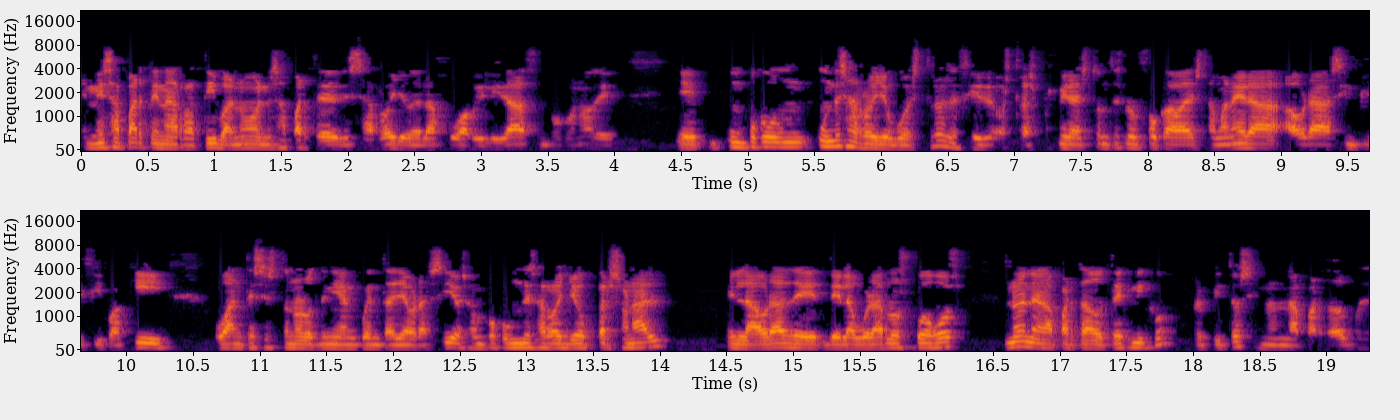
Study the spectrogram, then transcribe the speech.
en esa parte narrativa, ¿no? En esa parte de desarrollo de la jugabilidad, un poco, ¿no? De, eh, un poco un, desarrollo vuestro, es decir, ostras, pues mira, esto antes lo enfocaba de esta manera, ahora simplifico aquí, o antes esto no lo tenía en cuenta y ahora sí, o sea, un poco un desarrollo personal en la hora de elaborar los juegos, no en el apartado técnico, repito, sino en el apartado pues,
